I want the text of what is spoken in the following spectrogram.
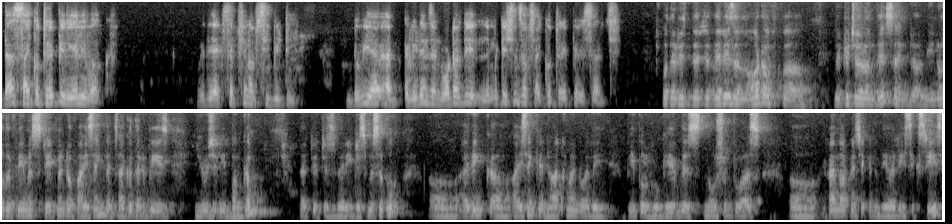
Does psychotherapy really work? With the exception of CBT. Do we have evidence and what are the limitations of psychotherapy research? Well, there is, there is a lot of uh, literature on this and uh, we know the famous statement of Eysenck that psychotherapy is usually bunkum, that it is very dismissible. Uh, I think uh, Eysenck and Rachman were the people who gave this notion to us, Uh, if I'm not mistaken, in the early 60s.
